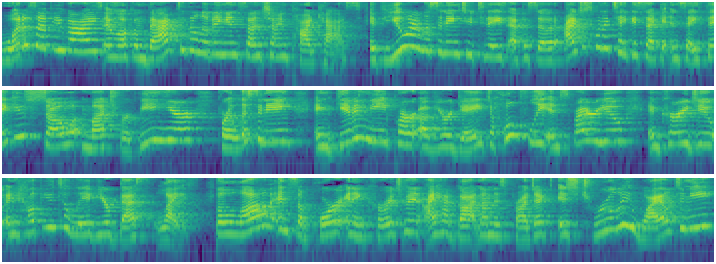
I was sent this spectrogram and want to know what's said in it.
What is up, you guys, and welcome back to the Living in Sunshine podcast. If you are listening to today's episode, I just want to take a second and say thank you so much for being here, for listening, and giving me part of your day to hopefully inspire you, encourage you, and help you to live your best life. The love and support and encouragement I have gotten on this project is truly wild to me.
